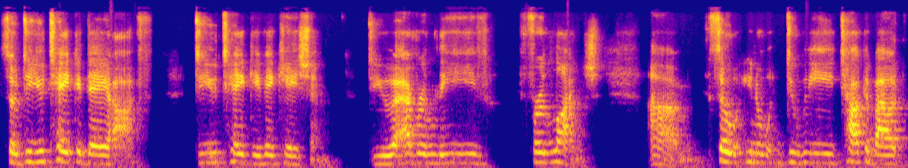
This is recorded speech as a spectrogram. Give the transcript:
So, do you take a day off? Do you take a vacation? Do you ever leave for lunch? Um, so, you know, do we talk about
